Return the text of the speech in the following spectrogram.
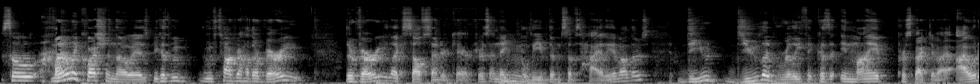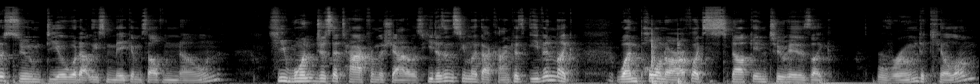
So My only question though is because we've we've talked about how they're very they're very like self-centered characters and they Mm-hmm. believe themselves highly of others. Do you do you like really think? Because in my perspective, I, I would assume Dio would at least make himself known. He wouldn't just attack from the shadows. He doesn't seem like that kind. Because even like when Polnareff like snuck into his like room to kill him,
